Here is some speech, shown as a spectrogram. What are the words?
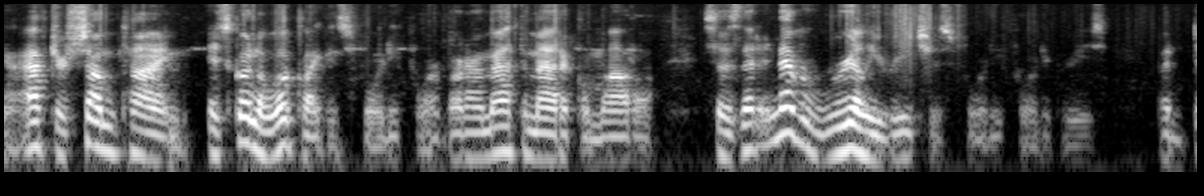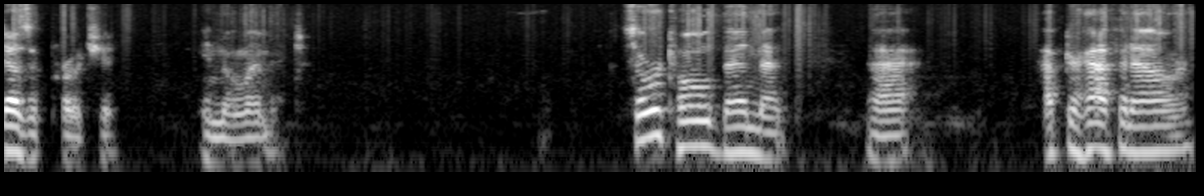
you know, after some time, it's going to look like it's 44, but our mathematical model says that it never really reaches 44 degrees, but it does approach it in the limit. So we're told then that uh, after half an hour,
